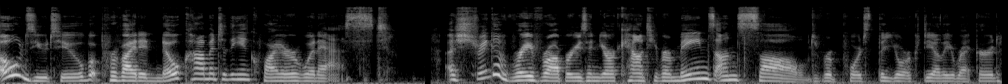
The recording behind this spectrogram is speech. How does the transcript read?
owns YouTube, provided no comment to the Inquirer when asked. A string of grave robberies in York County remains unsolved, reports the York Daily Record.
